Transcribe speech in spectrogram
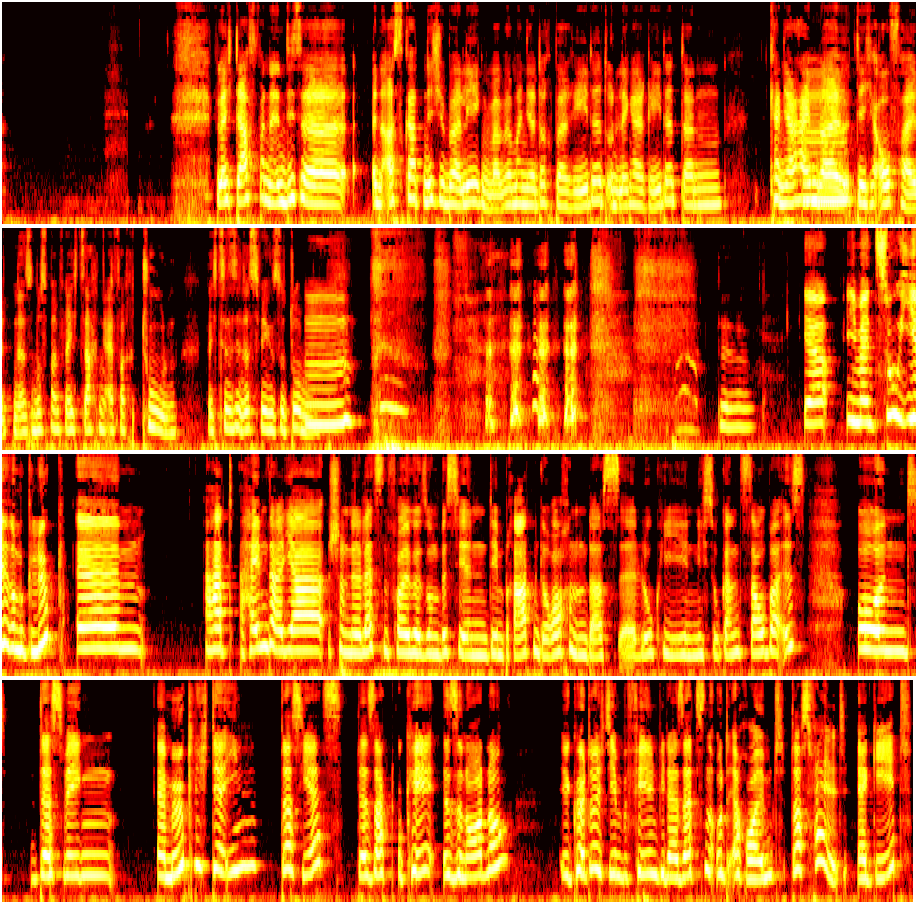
Vielleicht darf man in dieser, in Asgard nicht überlegen, weil wenn man ja darüber redet und länger redet, dann kann ja Heimdall mm. dich aufhalten. Also muss man vielleicht Sachen einfach tun. Vielleicht sind sie deswegen so dumm. Mm. ja. Ja, ich meine, zu ihrem Glück ähm, hat Heimdall ja schon in der letzten Folge so ein bisschen den Braten gerochen, dass äh, Loki nicht so ganz sauber ist. Und deswegen ermöglicht er ihnen das jetzt. Der sagt, okay, ist in Ordnung. Ihr könnt euch den Befehlen widersetzen und er räumt das Feld. Er geht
